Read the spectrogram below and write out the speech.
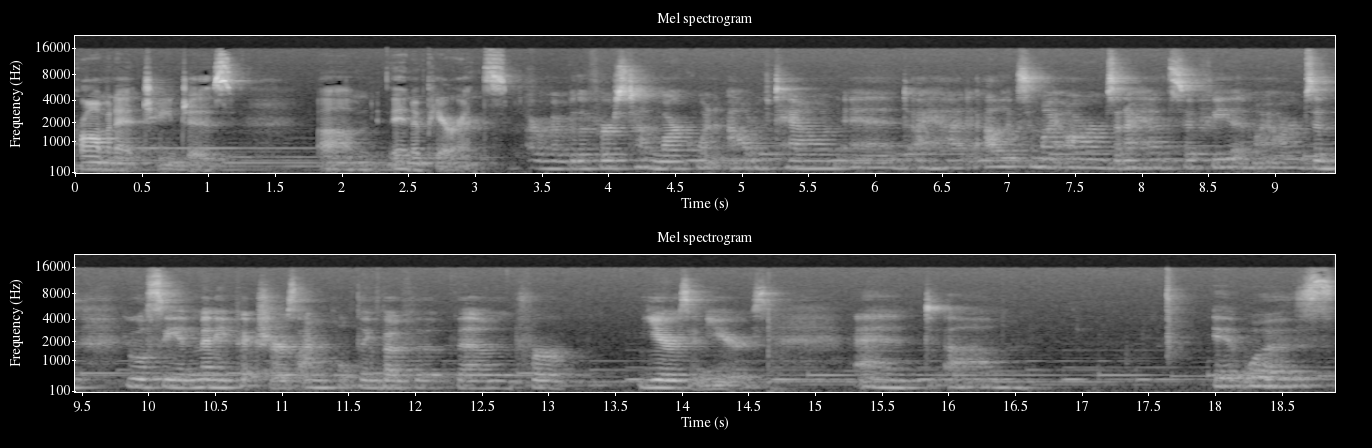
prominent changes um, in appearance. I remember the first time Mark went out of town and I had Alex in my arms and I had Sophia in my arms and you will see in many pictures I'm holding both of them for years and years. And um, it was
